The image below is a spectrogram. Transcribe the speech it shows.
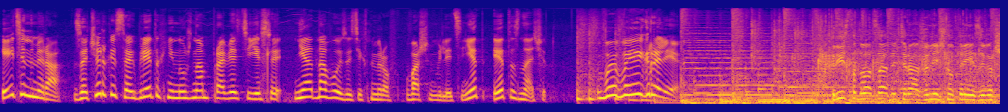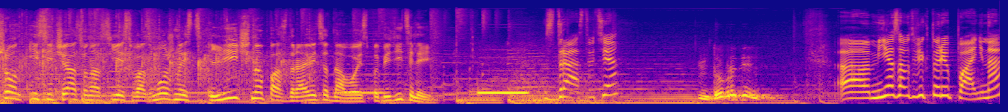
Эти номера зачеркивать в своих билетах не нужно. Проверьте, если ни одного из этих номеров в вашем билете нет, это значит, вы выиграли! 320-й тираж жилищной лотереи завершен, и сейчас у нас есть возможность лично поздравить одного из победителей. Здравствуйте! Добрый день. А, Меня зовут Виктория Панина.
